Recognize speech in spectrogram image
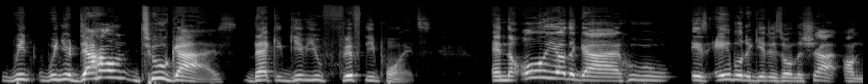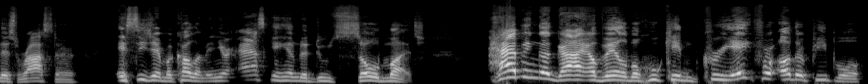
when when you're down two guys that can give you 50 points, and the only other guy who is able to get his own the shot on this roster is CJ McCollum, and you're asking him to do so much. Having a guy available who can create for other people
